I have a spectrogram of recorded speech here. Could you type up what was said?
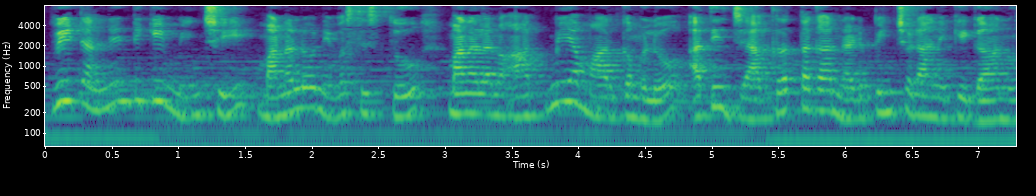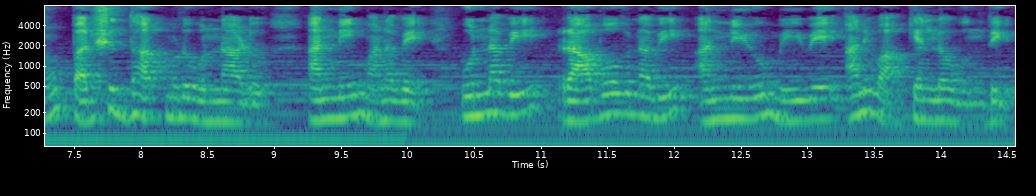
వీటన్నింటికీ మించి మనలో నివసిస్తూ మనలను ఆత్మీయ మార్గములో అతి జాగ్రత్తగా నడిపించడానికి గాను పరిశుద్ధాత్ముడు ఉన్నాడు. అన్నీ మనవే. ఉన్నవి రాబోవునవి అన్నీ మీవే అని వాక్యంలో ఉంది.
